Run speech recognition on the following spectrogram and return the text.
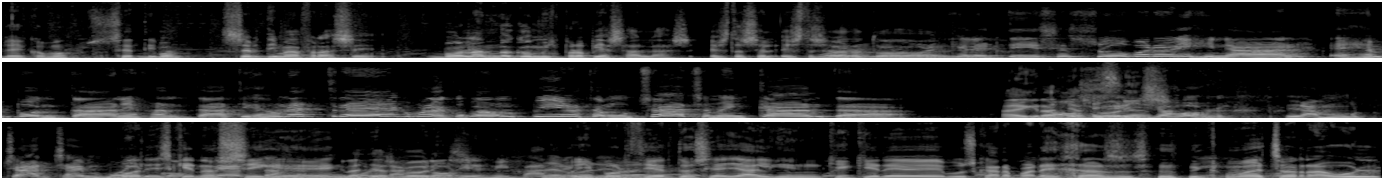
¿De cómo? ¿Séptima? Séptima frase. Volando con mis propias alas. Esto se, esto se lo ha tatuado Es que. Leticia es súper original, es espontánea, fantástica, es una estrella como la copa de un pino esta muchacha, me encanta. Ay, gracias, no, Boris. señor, la muchacha es muy Boris que nos sigue, ¿eh? Gracias, Boris. Y por cierto, si hay alguien que quiere buscar parejas, como ha hecho Raúl,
